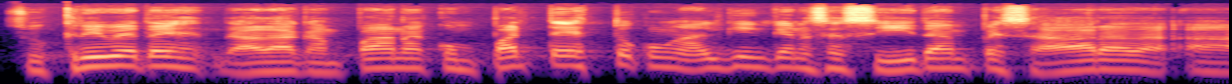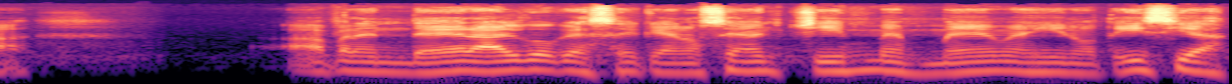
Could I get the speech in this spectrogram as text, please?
Suscríbete, dale a la campana, comparte esto con alguien que necesita empezar a, aprender algo que, sé, que no sean chismes, memes y noticias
